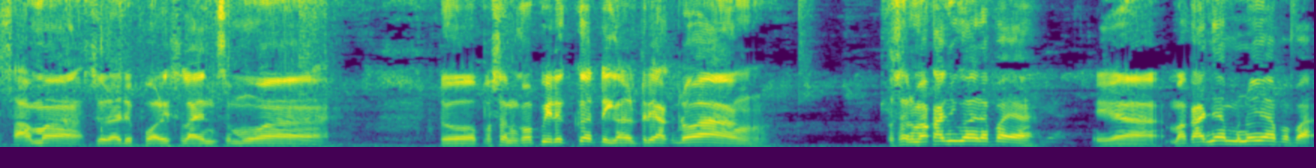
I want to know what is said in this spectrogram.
sama sudah di polis lain semua. Tuh, pesan kopi deket, tinggal teriak doang. Pesan makan juga ada pak ya? Iya. Makannya menunya apa pak?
